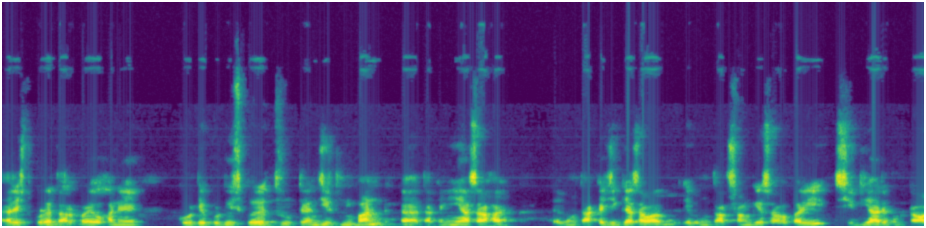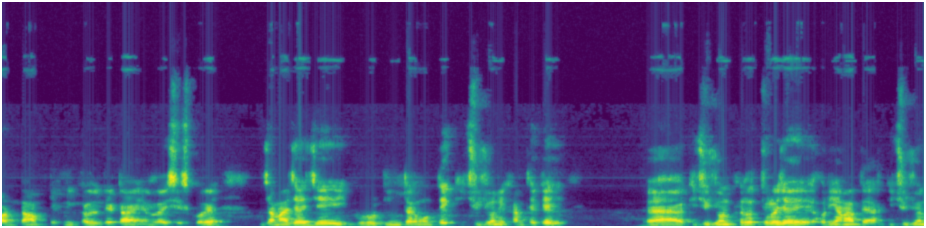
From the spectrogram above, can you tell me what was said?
অ্যারেস্ট করে তারপরে ওখানে কোর্টে প্রডিউস করে থ্রু ট্রানজিট রিমান্ড তাকে নিয়ে আসা হয় এবং তাকে জিজ্ঞাসাবাদ এবং তার সঙ্গে সহকারী সিডিআর এবং tower dump technical data analysis করে জানা যায় যে এই পুরো টিমটার মধ্যে কিছুজন এখান থেকেই কিছুজন ফেরত চলে যায় হরিয়ানাতে আর কিছুজন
